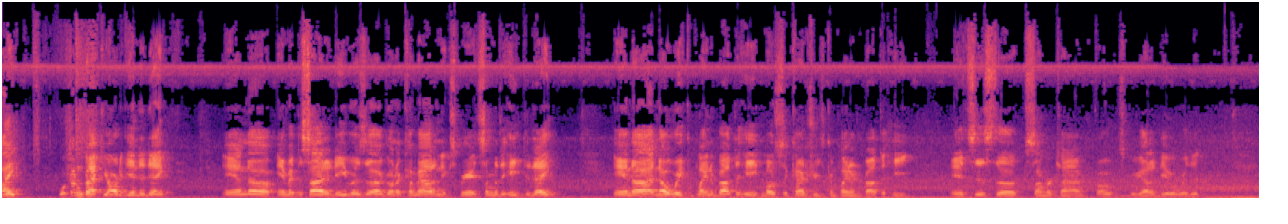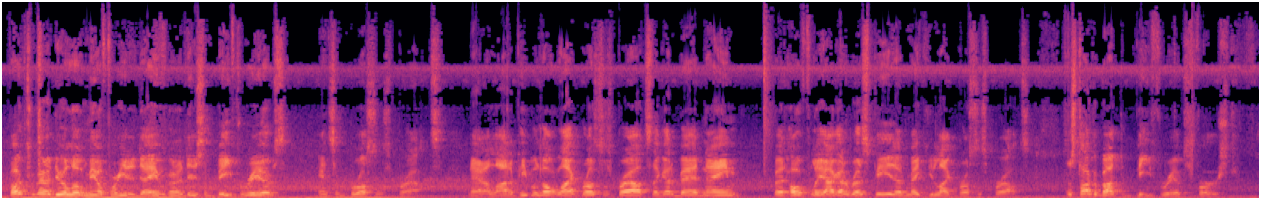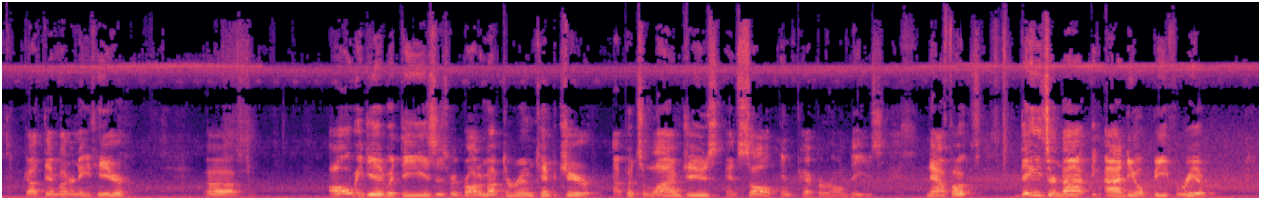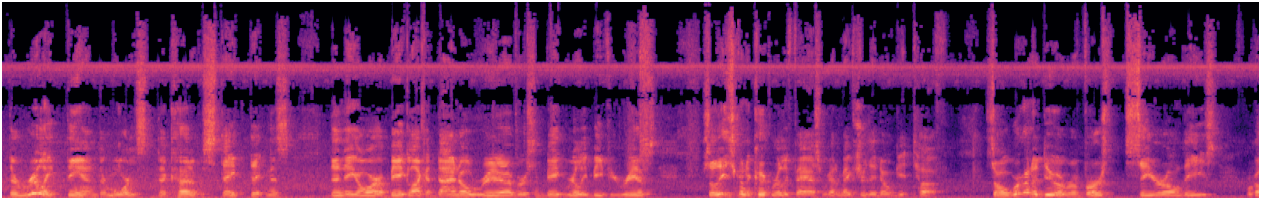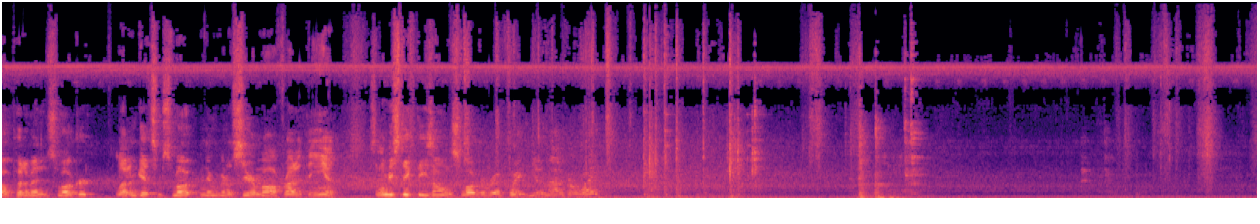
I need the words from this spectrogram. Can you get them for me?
everybody. To the backyard again today. And uh, Emmett decided he was uh, going to come out and experience some of the heat today. And uh, I know we complain about the heat. Most of the country's complaining about the heat. It's just the summertime, folks. We got to deal with it. Folks, we're going to do a little meal for you today. We're going to do some beef ribs and some Brussels sprouts. Now, a lot of people don't like Brussels sprouts. They got a bad name. But hopefully I got a recipe that'll make you like Brussels sprouts. Let's talk about the beef ribs first. Got them underneath here. Uh, all we did with these is we brought them up to room temperature. I put some lime juice and salt and pepper on these. Now folks, these are not the ideal beef rib. They're really thin. They're more the cut of a steak thickness than they are a big like a dino rib or some big really beefy ribs. So these are gonna cook really fast. We gotta make sure they don't get tough. So we're gonna do a reverse sear on these. We're gonna put them in the smoker, let them get some smoke, and then we're gonna sear them off right at the end. So let me stick these on the smoker real quick and get them out of our way.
